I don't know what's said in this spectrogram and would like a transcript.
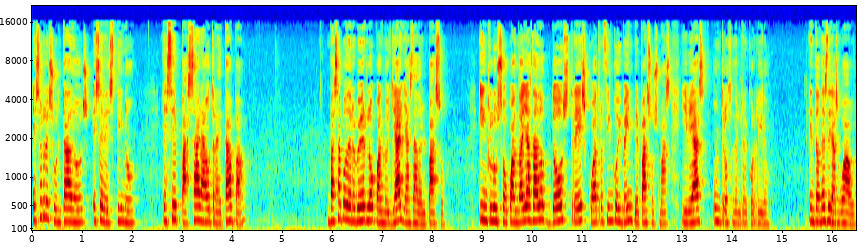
Esos resultados, ese destino, ese pasar a otra etapa, vas a poder verlo cuando ya hayas dado el paso incluso cuando hayas dado 2, 3, 4, 5 y 20 pasos más y veas un trozo del recorrido. Entonces dirás, wow,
